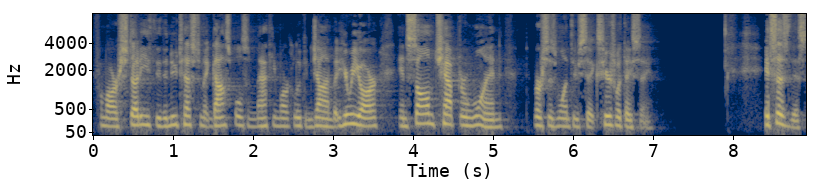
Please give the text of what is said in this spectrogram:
from our study through the New Testament Gospels in Matthew, Mark, Luke, and John. But here we are in Psalm chapter 1, verses 1 through 6. Here's what they say it says this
